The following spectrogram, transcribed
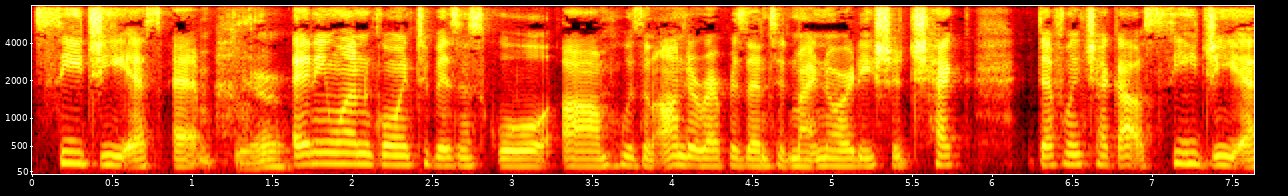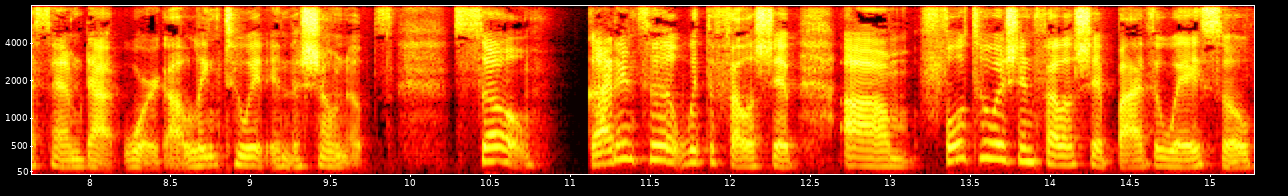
CGSM. Yeah. Anyone going to business school um, who's an underrepresented minority should check, definitely check out cgsm.org. I'll link to it in the show notes. So, got into with the fellowship. Um, full tuition fellowship by the way. So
